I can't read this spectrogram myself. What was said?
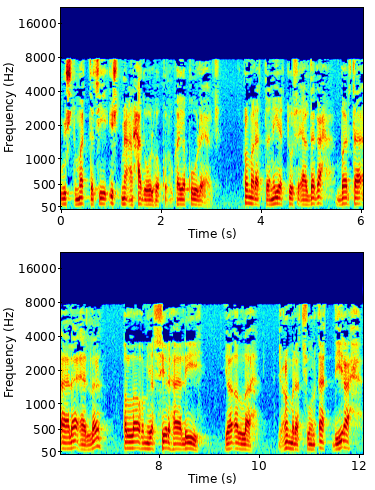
وشت متتي اشت معن حدو الهقر فيقول يالج عمرة نية توس إل دقح برتا آلا ألا اللهم يسرها لي يا الله. عمرة سون أت دي أح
